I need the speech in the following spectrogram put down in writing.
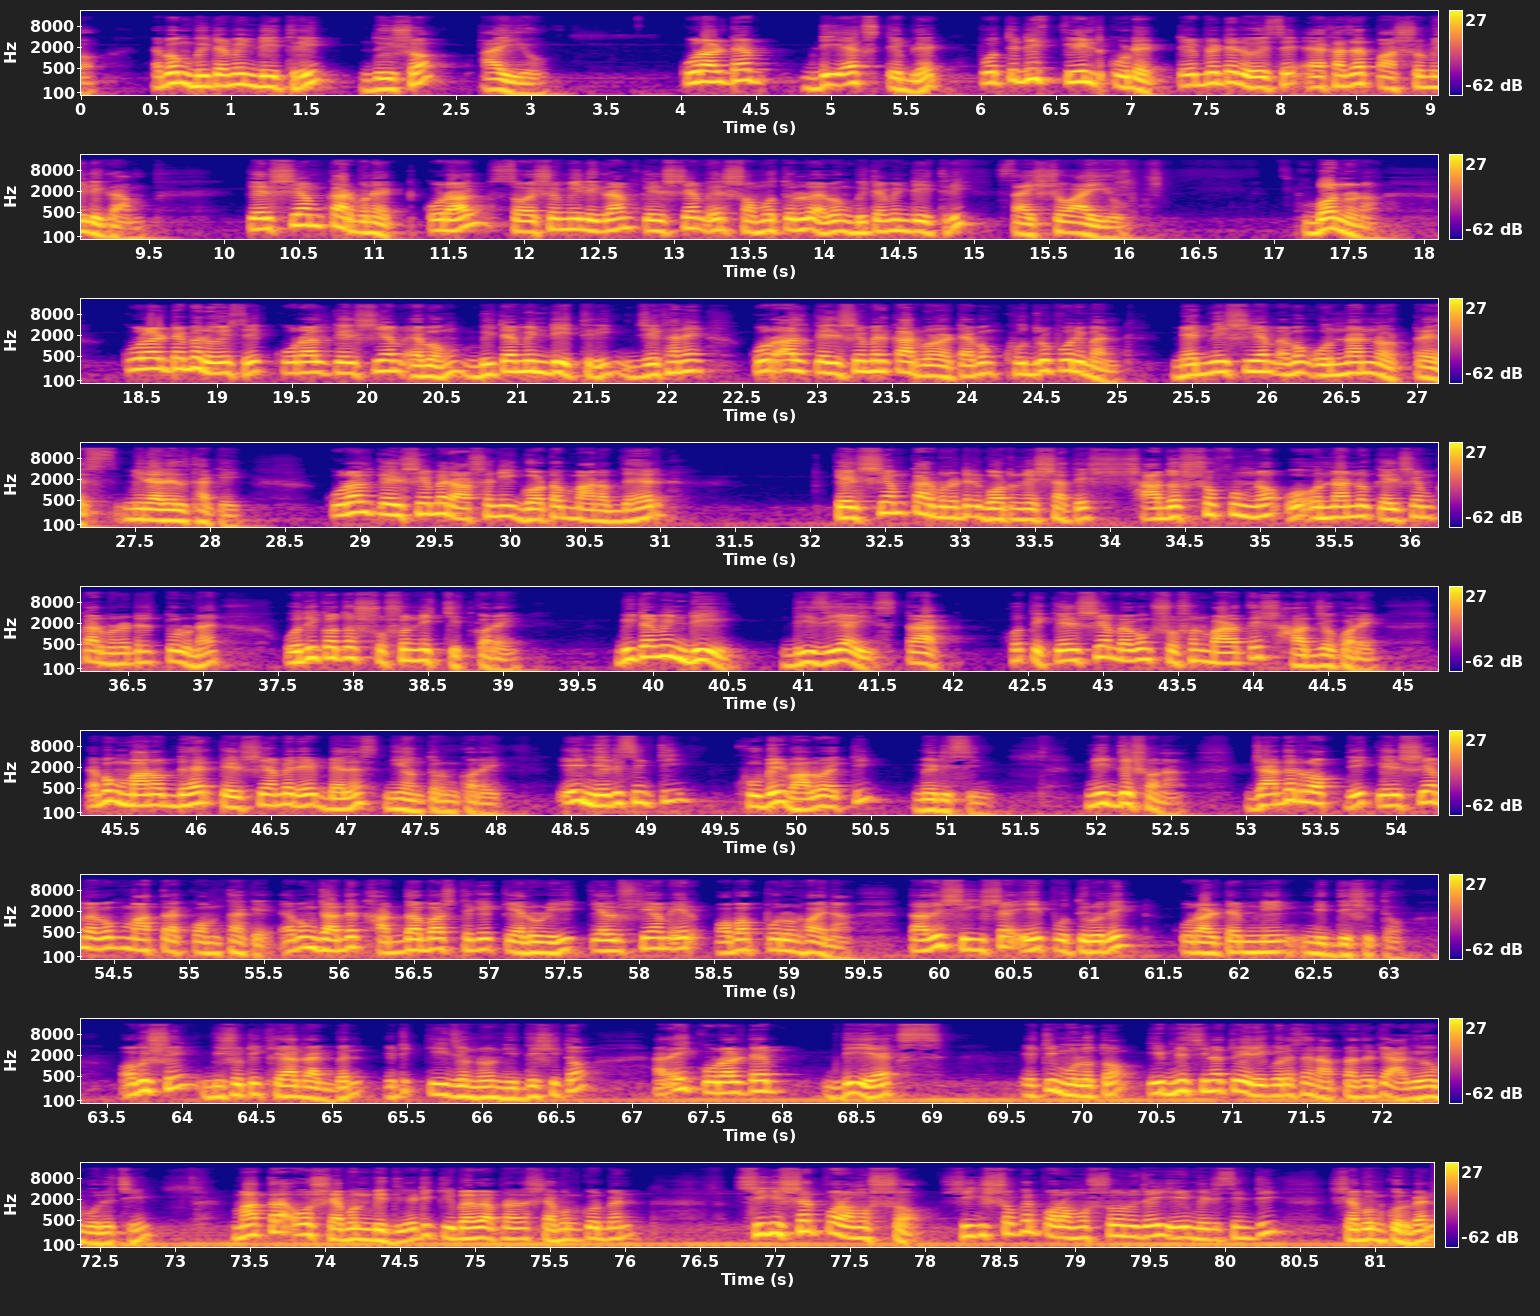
এবং ভিটামিন ডি থ্রি দুইশো IU. Coral tab DX tablet প্রতিটি ফিল্ড কোডেড ট্যাবলেটে রয়েছে এক হাজার পাঁচশো মিলিগ্রাম। ক্যালসিয়াম কার্বনেট কোরাল ছয়শো মিলিগ্রাম ক্যালসিয়াম এর সমতুল্য এবং ভিটামিন ডি থ্রি চারশো আইইউ। বর্ণনা, কোরাল ট্যাবে রয়েছে কোরাল ক্যালসিয়াম এবং ভিটামিন ডি থ্রি যেখানে কোরাল ক্যালসিয়ামের কার্বনেট এবং ক্ষুদ্র পরিমাণ ম্যাগনেসিয়াম এবং অন্যান্য ট্রেস মিনারেল থাকে। কোরাল ক্যালসিয়ামের রাসায়নিক গঠব মানবদেহের ক্যালসিয়াম কার্বোনেটের গঠনের সাথে সাদস্যপূর্ণ ও অন্যান্য ক্যালসিয়াম কার্বোনেটের তুলনায় অধিকতর শোষণ নিশ্চিত করে। ভিটামিন ডি, ডিজিআই, স্ট্রাক হতে ক্যালসিয়াম এবং শোষণ বাড়াতে সাহায্য করে এবং মানবদেহের ক্যালসিয়ামের এই ব্যালেন্স নিয়ন্ত্রণ করে। এই মেডিসিনটি খুবই ভালো একটি মেডিসিন। নির্দেশনা যাদের রক্তে ক্যালসিয়াম এবং মাত্রা কম থাকে এবং যাদের খাদ্যাভ্যাস থেকে ক্যালোরি, ক্যালসিয়াম এর অভাব পূরণ হয় না, তাদের চিকিৎসা এই প্রতিরোধে কোরাল ট্যাব নির্দেশিত। অবশ্যই বিষয়টি খেয়াল রাখবেন, এটি কী জন্য নির্দেশিত? আর এই কোরাল ট্যাব ডিএক্স এটি মূলত ইবনে সিনা তৈরি করেছেন, আপনাদেরকে আগেও বলেছি। মাত্রা ও সেবনবিধি, এটি কীভাবে আপনারা সেবন করবেন? চিকিৎসার পরামর্শ, চিকিৎসকের পরামর্শ অনুযায়ী এই মেডিসিনটি সেবন করবেন।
